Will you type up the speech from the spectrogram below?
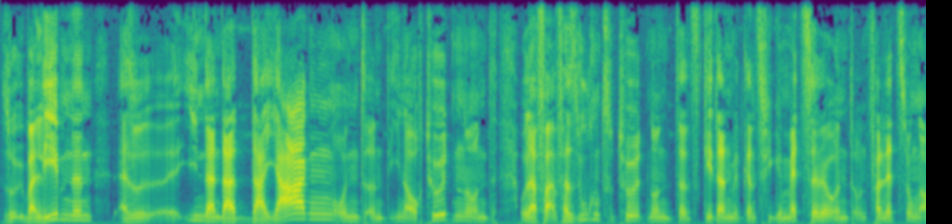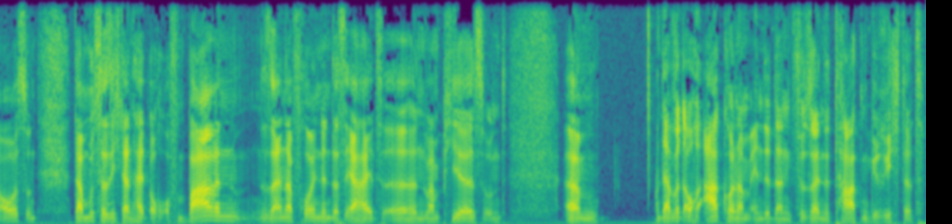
so Überlebenden, also äh, ihn dann da, da jagen und, und ihn auch töten und oder ver versuchen zu töten und das geht dann mit ganz viel Gemetzele und, und Verletzungen aus und da muss er sich dann halt auch offenbaren seiner Freundin, dass er halt äh, ein Vampir ist und ähm, da wird auch Arkon am Ende dann für seine Taten gerichtet.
